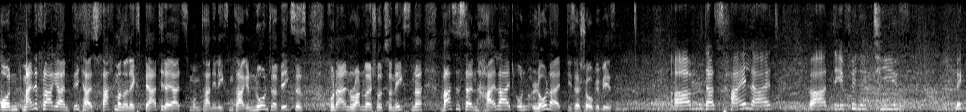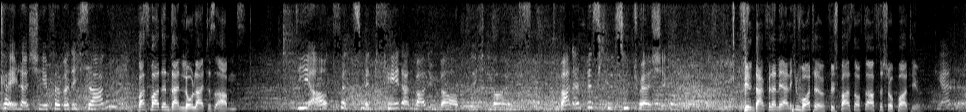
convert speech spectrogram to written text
Und meine Frage an dich als Fachmann und Experte, der jetzt momentan die nächsten Tage nur unterwegs ist, von einem Runway-Show zur nächsten, ne? was ist dein Highlight und Lowlight dieser Show gewesen? Ähm, das Highlight war definitiv Michaela Schäfer, würde ich sagen. Was war denn dein Lowlight des Abends? Die Outfits mit Federn waren überhaupt nicht meins. Waren ein bisschen zu trashig. Vielen Dank für deine ehrlichen Worte. Viel Spaß noch auf der Aftershow-Party. Gerne.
